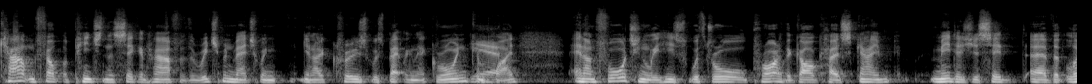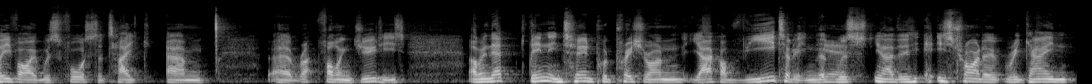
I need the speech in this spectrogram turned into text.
Carlton felt the pinch in the second half of the Richmond match when you know Cruz was battling that groin Yeah. And unfortunately his withdrawal prior to the Gold Coast game meant, as you said, uh, that Levi was forced to take um, uh, following duties. I mean that then in turn put pressure on Jacob Weitering that Yeah. was you know that he's trying to regain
